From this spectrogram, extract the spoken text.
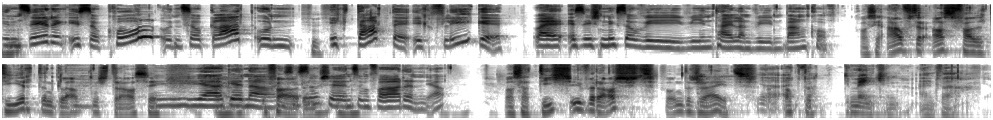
in Zürich ist so cool und so glatt und ich dachte, ich fliege, weil es ist nicht so wie, wie in Thailand, wie in Bangkok. Quasi auf der asphaltierten, glatten Straße. Ja, äh, genau. fahren. Es ist so schön zum Fahren, ja. Was hat dich überrascht von der Schweiz? Ja, einfach die Menschen, einfach. Ja,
